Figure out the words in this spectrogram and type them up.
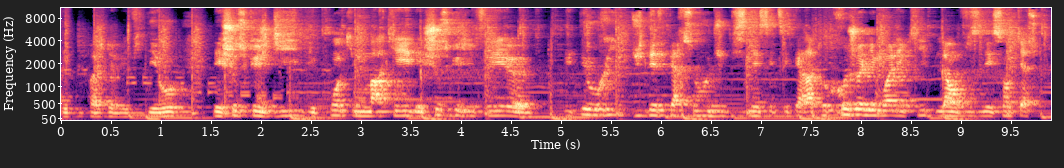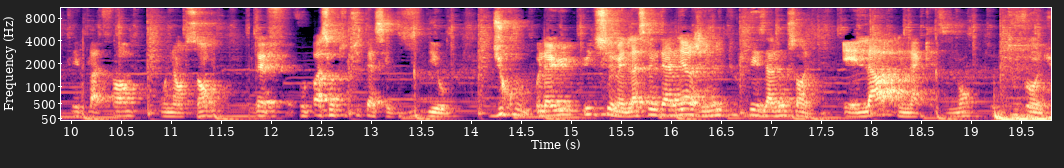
Des découpages de mes vidéos, des choses que je dis, des points qui m'ont marqué, des choses que j'ai fait, euh, des théories du dev perso, du business, etc. Donc rejoignez-moi l'équipe. Là on vise les 100 k sur toutes les plateformes. On est ensemble. Bref, repassons tout de suite à cette vidéo. Du coup, on a eu une semaine. La semaine dernière, j'ai mis toutes les annonces en ligne. Et là, on a quasiment tout vendu.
